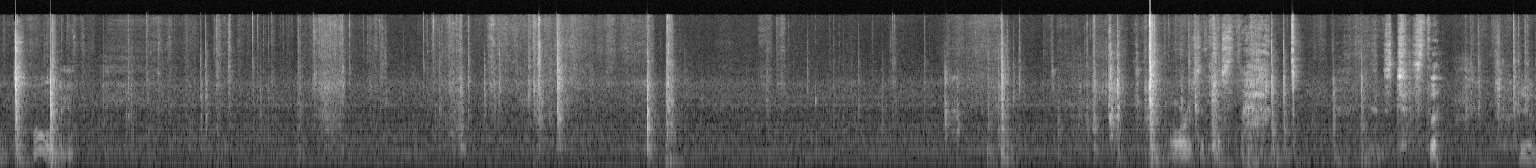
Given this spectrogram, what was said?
what's holding it. Or is it just it's just the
